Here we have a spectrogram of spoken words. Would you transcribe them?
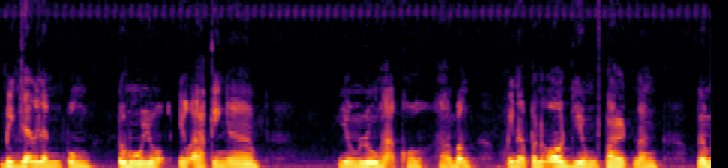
bigla na lang pong tumulo yung aking ah, yung luha ko habang pinapanood yung part ng ng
